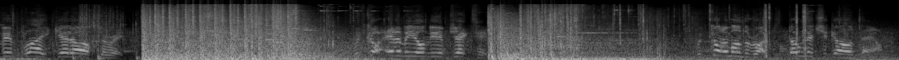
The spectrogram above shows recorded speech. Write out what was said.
Objective in play, get after it. We've got enemy on the objective. We've got them on the ropes. Don't let your guard down.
